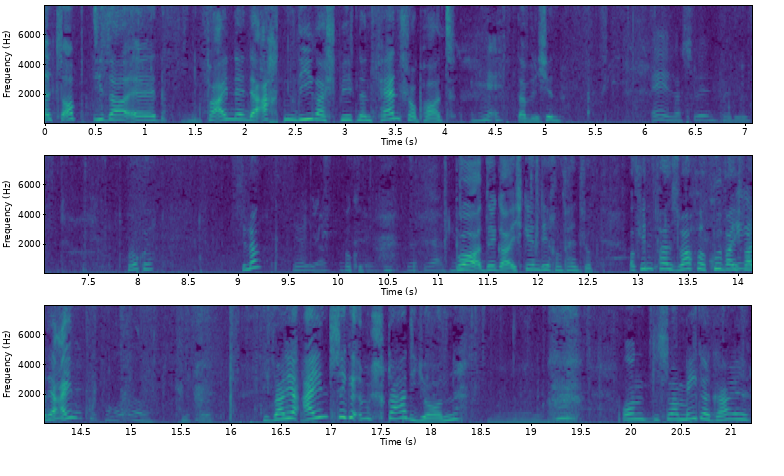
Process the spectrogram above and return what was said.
als ob dieser äh, Verein, der in der achten Liga spielt, einen Fanshop hat. Da will ich hin. Ey, das will für dich. Okay. Wie lang? Ja, ja. Okay. Ja, ja. Boah, Digga, ich gehe in deren Fanclub. Auf jeden Fall, es war voll cool, weil ich war der, ein ich war der Einzige im Stadion. Und es war mega geil.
